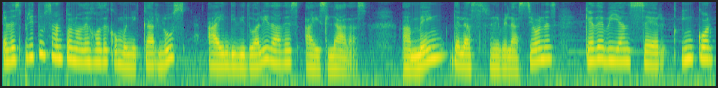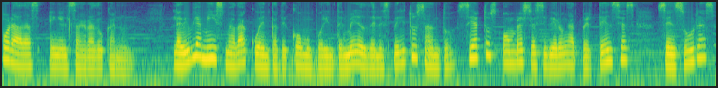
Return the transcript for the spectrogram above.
el Espíritu Santo no dejó de comunicar luz a individualidades aisladas. Amén de las revelaciones que debían ser incorporadas en el sagrado canon. La Biblia misma da cuenta de cómo por intermedio del Espíritu Santo ciertos hombres recibieron advertencias, censuras,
